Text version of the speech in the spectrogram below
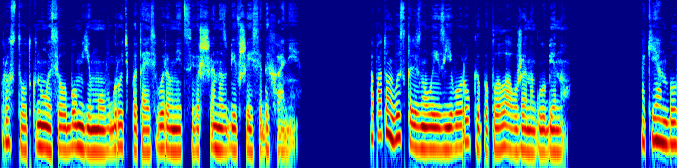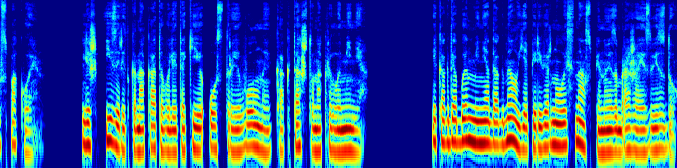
Просто уткнулась лбом ему в грудь, пытаясь выровнять совершенно сбившееся дыхание а потом выскользнула из его рук и поплыла уже на глубину. Океан был спокоен. Лишь изредка накатывали такие острые волны, как та, что накрыла меня. И когда Бен меня догнал, я перевернулась на спину, изображая звезду.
